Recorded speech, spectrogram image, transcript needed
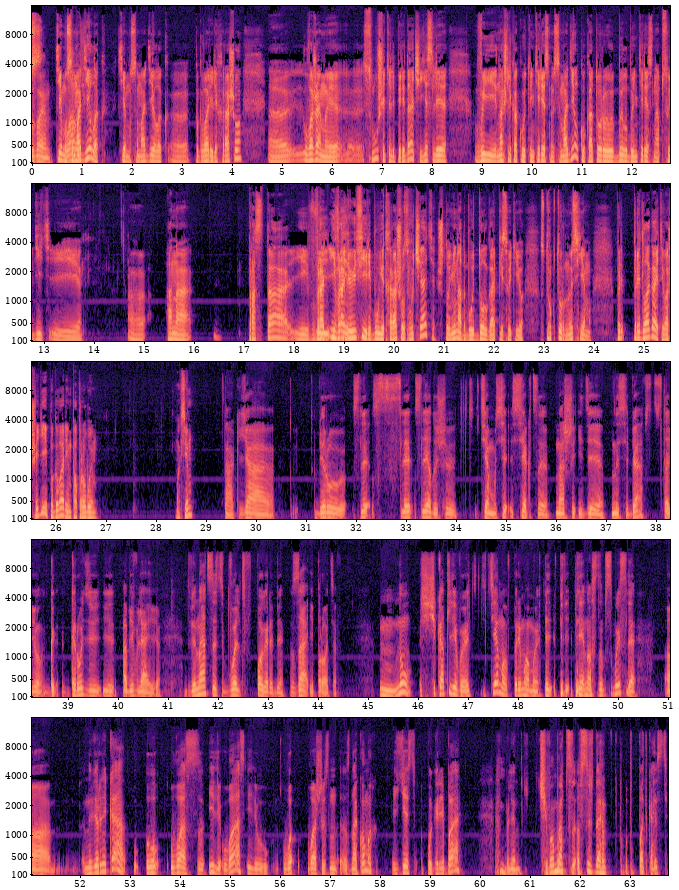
тему самоделок. Тему самоделок э, поговорили хорошо. Э, уважаемые э, слушатели передачи, если вы нашли какую-то интересную самоделку, которую было бы интересно обсудить, и э, она проста и в, и, ради, и в радиоэфире будет хорошо звучать, что не надо будет долго описывать ее структурную схему. При, предлагайте ваши идеи, поговорим, попробуем. Максим? Так, я беру сле- сле- следующую тему се- секции нашей идеи на себя, встаю г- грудью и объявляю ее. 12 вольт в погребе, за и против. Ну, щекотливая тема в прямом и переносном смысле. А, наверняка у, у вас или у вас, или у, у ваших знакомых есть погреба. Блин, чего мы обсуждаем в подкасте?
